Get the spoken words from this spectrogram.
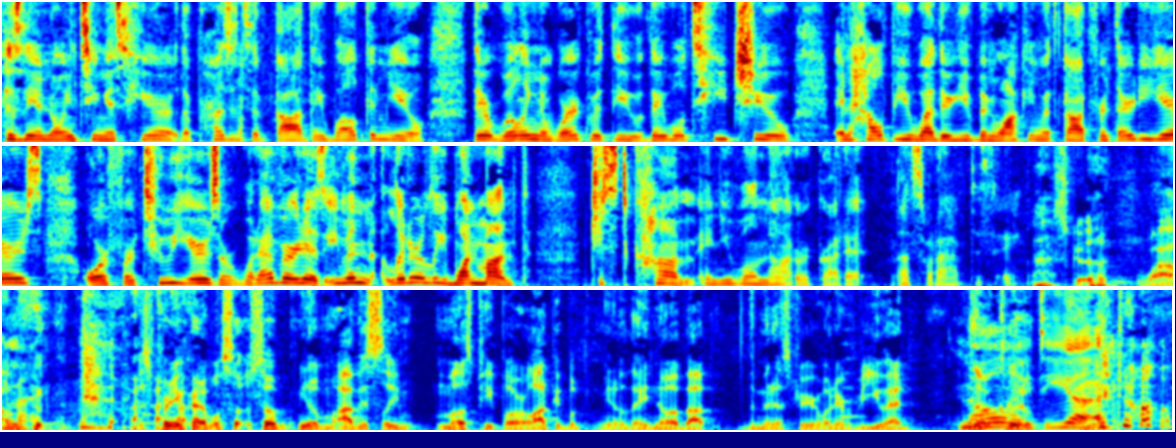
because the anointing is here, the presence of God. They welcome you. They're willing to work with you. They will teach you and help you, whether you've been walking with God for 30 years or for two years or whatever it is, even literally one month. Just come and you will not regret it. That's what I have to say. That's good. wow, that's pretty incredible. So, so you know, obviously, most people or a lot of people, you know, they know about the ministry or whatever, but you had no, no, clue. idea. No,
